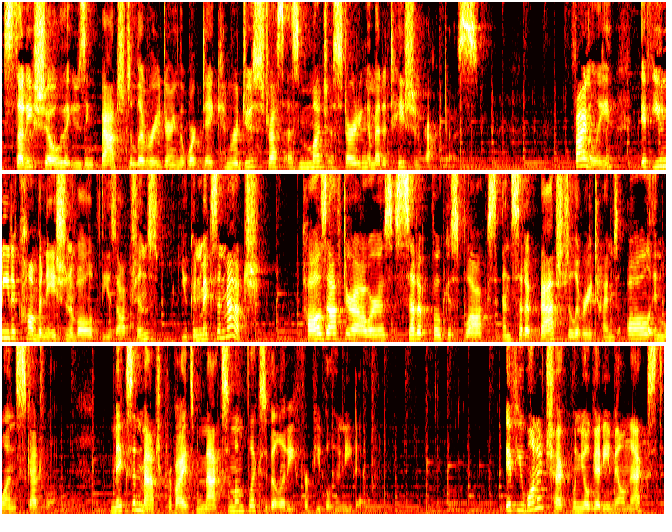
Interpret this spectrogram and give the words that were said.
Studies show that using batch delivery during the workday can reduce stress as much as starting a meditation practice. Finally, if you need a combination of all of these options, you can mix and match. Pause after hours, set up focus blocks, and set up batch delivery times all in one schedule. Mix and Match provides maximum flexibility for people who need it. If you want to check when you'll get email next,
